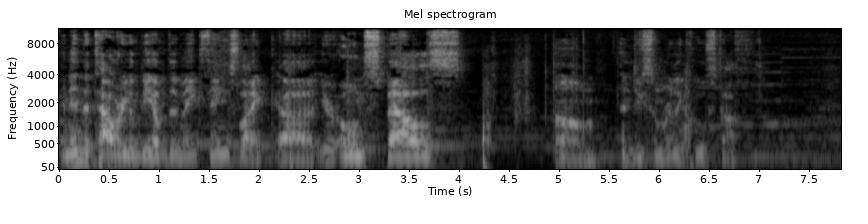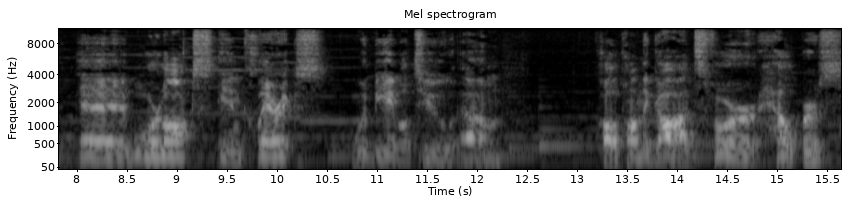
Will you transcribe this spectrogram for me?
And in the tower, you'll be able to make things like uh, your own spells um, and do some really cool stuff. Uh, warlocks and clerics would be able to um, call upon the gods for helpers,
